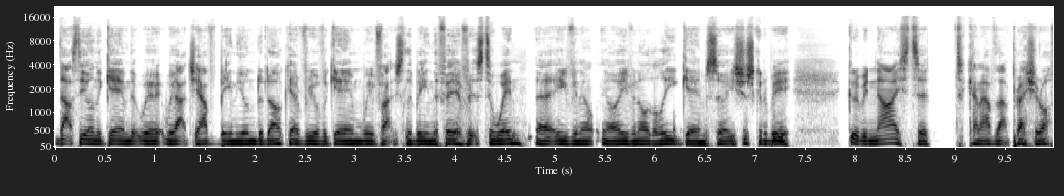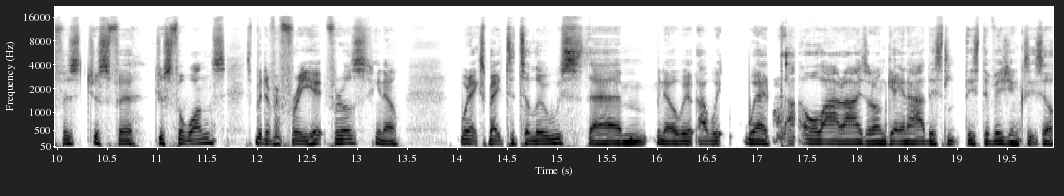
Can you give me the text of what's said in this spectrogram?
That's the only game that we we actually have been the underdog. Every other game we've actually been the favourites to win, uh, even you know even all the league games. So it's just going to be going to be nice to to kind of have that pressure off us just for just for once. It's a bit of a free hit for us, you know. We're expected to lose. Um, you know, we, uh, we, we're all our eyes are on getting out of this this division because it's a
